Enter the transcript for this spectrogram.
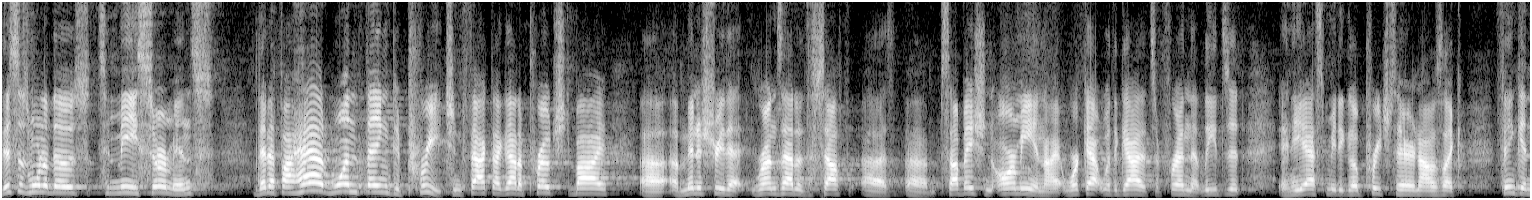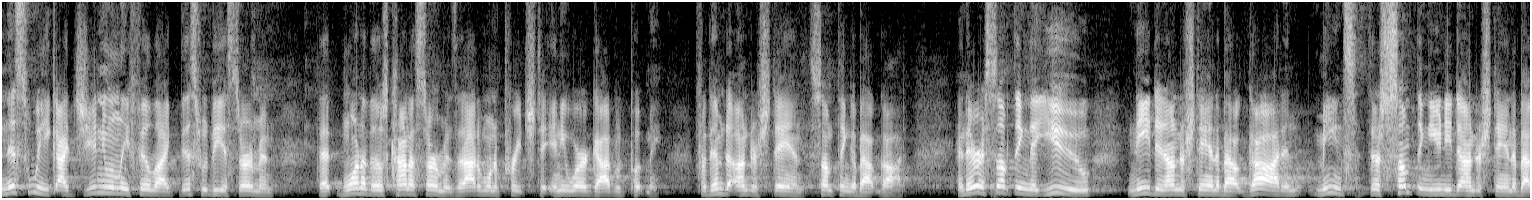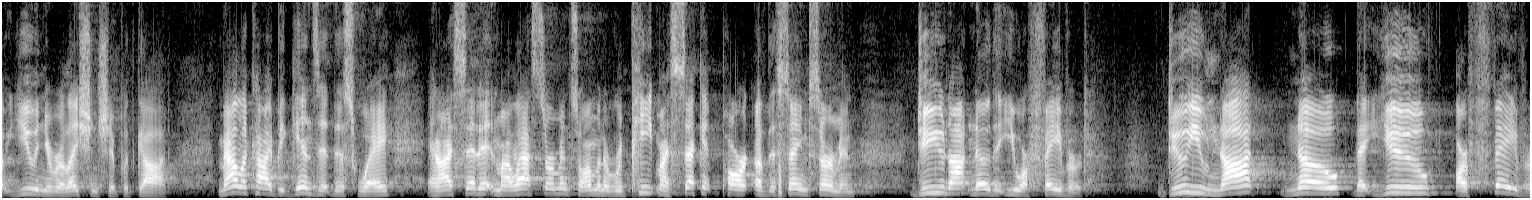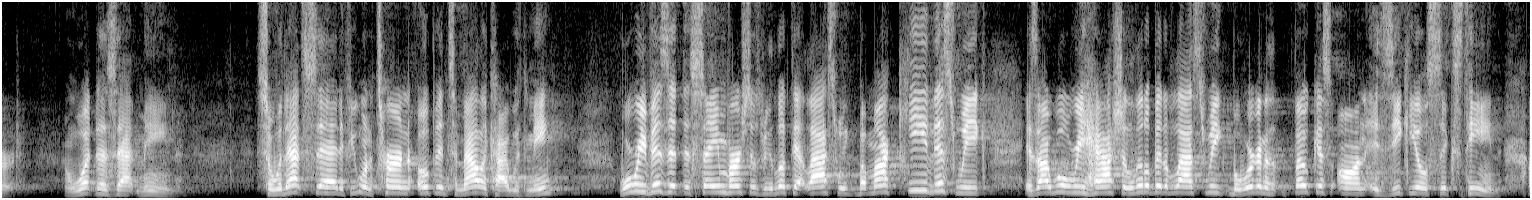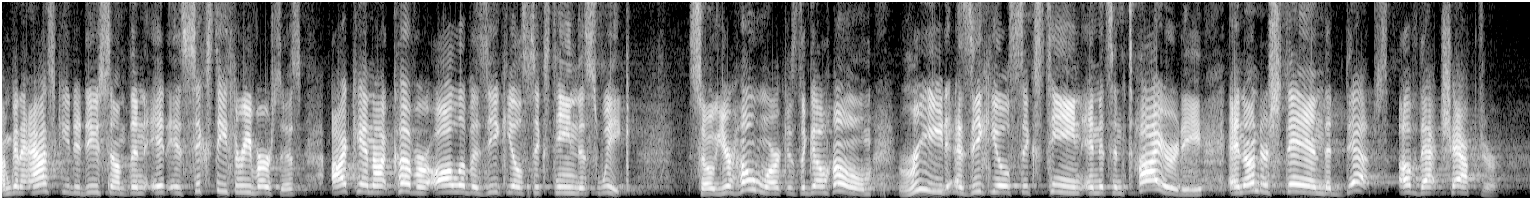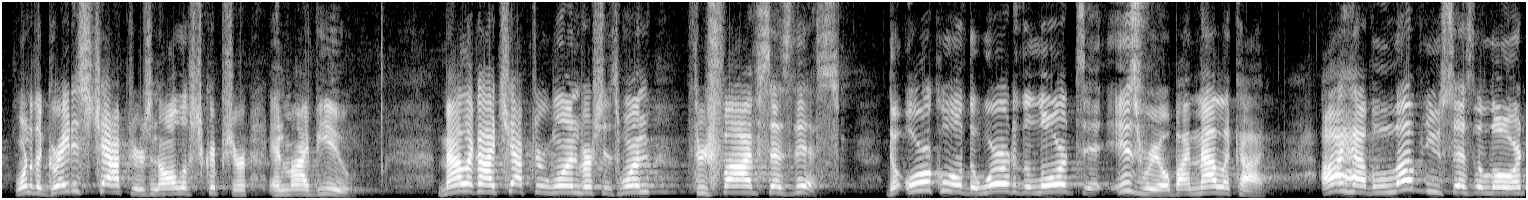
This is one of those, to me, sermons that if I had one thing to preach, in fact, I got approached by uh, a ministry that runs out of the South uh, uh, Salvation Army, and I work out with a guy that's a friend that leads it, and he asked me to go preach there, and I was like, thinking this week, I genuinely feel like this would be a sermon that one of those kind of sermons that I'd want to preach to anywhere God would put me, for them to understand something about God. And there is something that you need to understand about God, and means there's something you need to understand about you and your relationship with God. Malachi begins it this way, and I said it in my last sermon, so I'm going to repeat my second part of the same sermon. Do you not know that you are favored? Do you not know that you are favored? And what does that mean? So, with that said, if you want to turn open to Malachi with me, we'll revisit the same verses we looked at last week. But my key this week is I will rehash a little bit of last week, but we're going to focus on Ezekiel 16. I'm going to ask you to do something. It is 63 verses. I cannot cover all of Ezekiel 16 this week. So, your homework is to go home, read Ezekiel 16 in its entirety, and understand the depths of that chapter. One of the greatest chapters in all of Scripture, in my view. Malachi chapter 1, verses 1 through 5 says this The oracle of the word of the Lord to Israel by Malachi. I have loved you, says the Lord.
